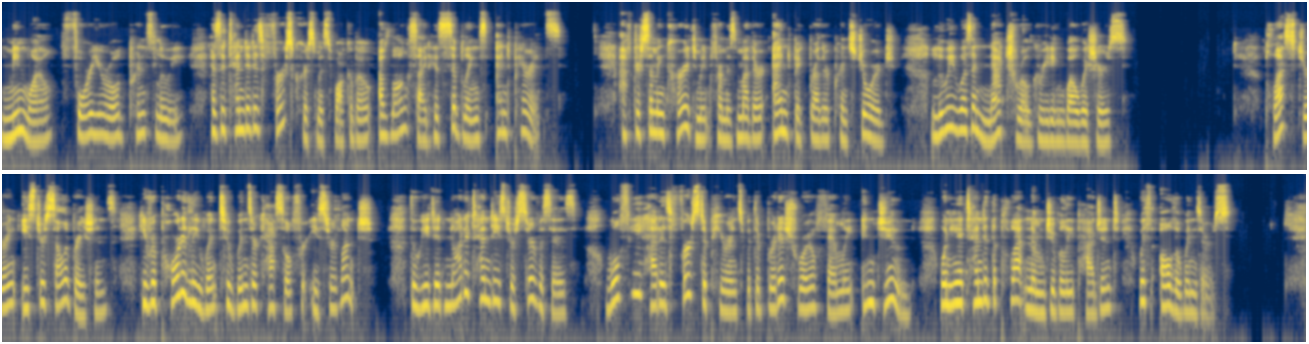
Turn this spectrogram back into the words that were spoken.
Meanwhile, four year old Prince Louis has attended his first Christmas walkabout alongside his siblings and parents. After some encouragement from his mother and big brother Prince George, Louis was a natural greeting well wishers. Plus, during Easter celebrations, he reportedly went to Windsor Castle for Easter lunch. Though he did not attend Easter services, Wolfie had his first appearance with the British royal family in June when he attended the Platinum Jubilee pageant with all the Windsors.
